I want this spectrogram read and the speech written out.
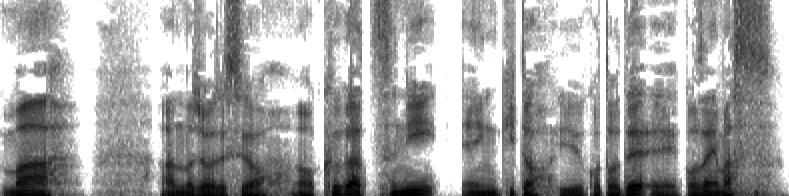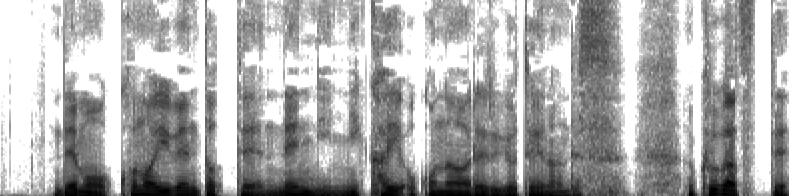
まあ、案の定ですよ。9月に延期ということで、えーございます。でも、このイベントって年に2回行われる予定なんです。9月って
